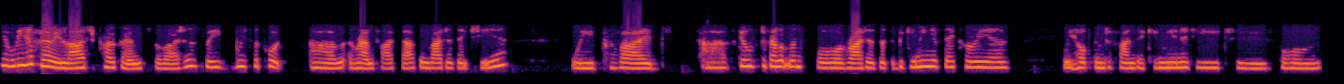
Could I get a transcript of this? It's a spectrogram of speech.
Yeah, we have very large programs for writers. We, we support um, around 5,000 writers each year. We provide uh, skills development for writers at the beginning of their careers. We help them to find their community, to form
